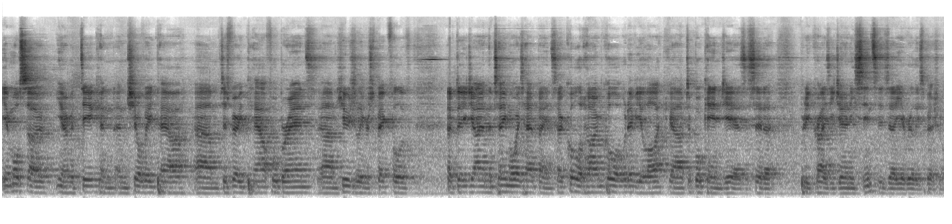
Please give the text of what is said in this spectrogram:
yeah, more so you know with Dick and, and Shell V Power, um, just very powerful brands, um, hugely respectful of. Of DJ and the team always have been. So call it home, call it whatever you like. Uh, to bookend, yeah, as I said, a pretty crazy journey since is uh, yeah really special.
